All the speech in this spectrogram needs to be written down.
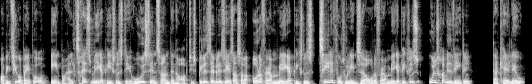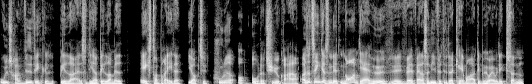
objektiver bagpå. En på 50 megapixels, det er hovedsensoren, den har optisk billedstabilisator, og så er der 48 megapixels telefotolinse og 48 megapixels ultravidvinkel, der kan lave ultravidvinkelbilleder, altså de her billeder med ekstra bredde i op til 128 grader. Og så tænker jeg sådan lidt, nå, ja, øh, hvad, hvad er der så lige ved det der kamera? Det behøver jeg jo ikke sådan,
